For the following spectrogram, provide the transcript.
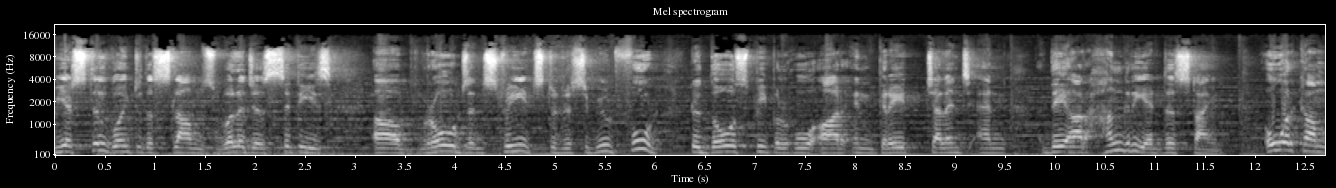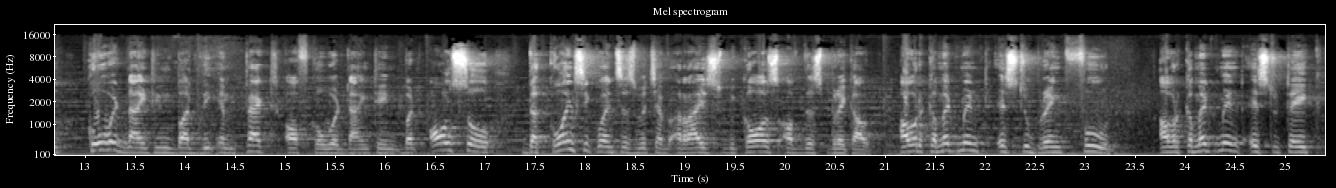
We are still going to the slums, villages, cities, uh, roads, and streets to distribute food to those people who are in great challenge and they are hungry at this time. Overcome COVID 19, but the impact of COVID 19, but also the consequences which have arisen because of this breakout. Our commitment is to bring food. Our commitment is to take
